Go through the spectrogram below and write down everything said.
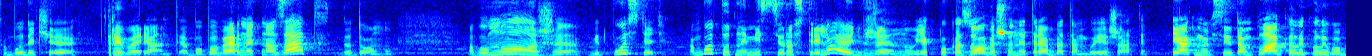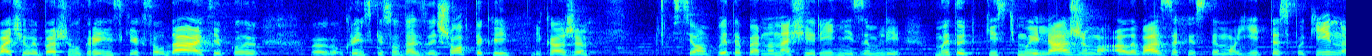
то будуть е, три варіанти: або повернуть назад додому, або може відпустять, або тут на місці розстріляють вже, ну як показове, що не треба там виїжджати. Як ми всі там плакали, коли побачили перших українських солдатів, коли е, український солдат зайшов такий і каже. Все, ви тепер на нашій рідній землі. Ми тут кістьми ляжемо, але вас захистимо. Їдьте спокійно,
